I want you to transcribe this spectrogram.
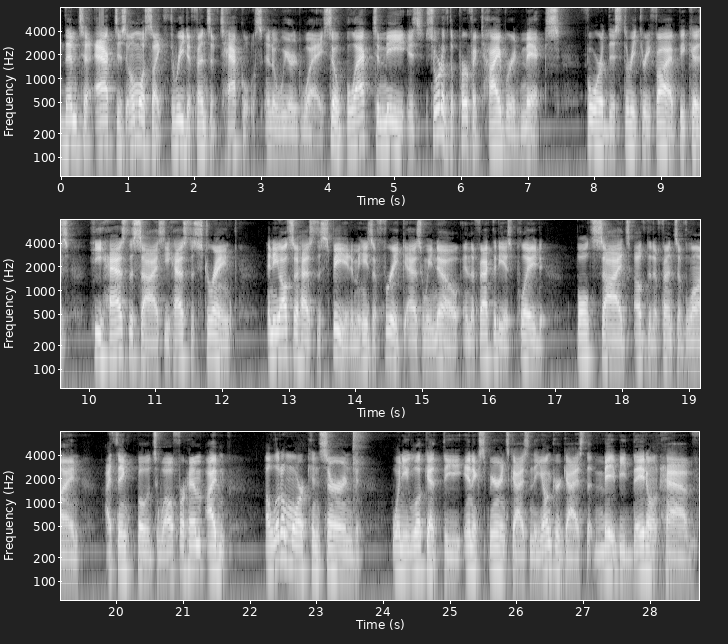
them to act as almost like three defensive tackles in a weird way. So Black to me is sort of the perfect hybrid mix for this 335 because he has the size, he has the strength, and he also has the speed. I mean, he's a freak, as we know, and the fact that he has played both sides of the defensive line, I think bodes well for him. I'm a little more concerned when you look at the inexperienced guys and the younger guys that maybe they don't have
